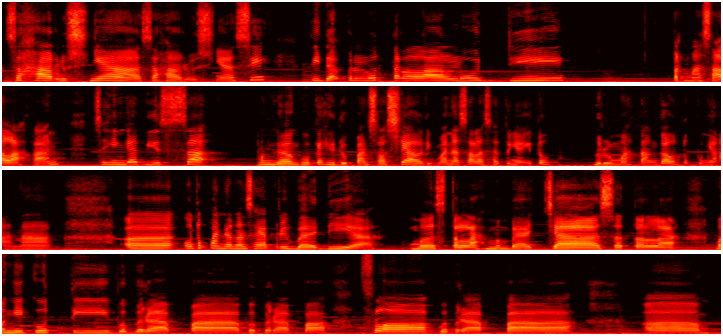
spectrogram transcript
seharusnya seharusnya sih tidak perlu terlalu dipermasalahkan sehingga bisa mengganggu kehidupan sosial di mana salah satunya itu berumah tangga untuk punya anak. Uh, untuk pandangan saya pribadi ya, setelah membaca, setelah mengikuti beberapa beberapa vlog, beberapa orang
